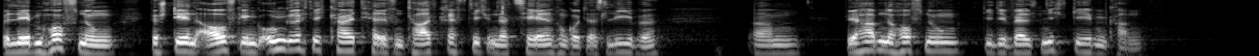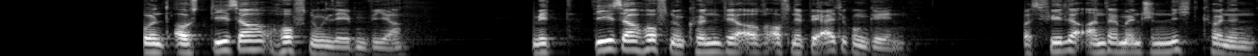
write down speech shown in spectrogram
Wir leben Hoffnung, wir stehen auf gegen Ungerechtigkeit, helfen tatkräftig und erzählen von Gottes Liebe. Ähm, wir haben eine Hoffnung, die die Welt nicht geben kann. Und aus dieser Hoffnung leben wir. Mit dieser Hoffnung können wir auch auf eine Beerdigung gehen was viele andere Menschen nicht können.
